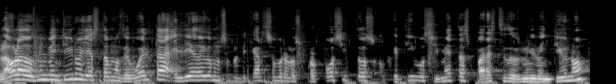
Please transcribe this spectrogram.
Hola, hola 2021, ya estamos de vuelta. El día de hoy vamos a platicar sobre los propósitos, objetivos y metas para este 2021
